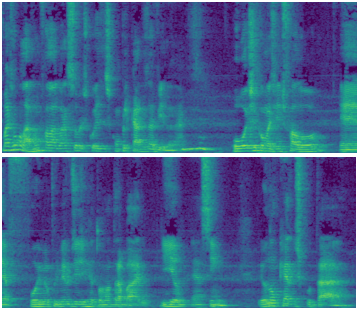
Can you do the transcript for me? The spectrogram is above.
Mas vamos lá, vamos falar agora sobre as coisas complicadas da vida, né? Hoje, como a gente falou, é, foi meu primeiro dia de retorno ao trabalho. E eu, é assim, eu não quero disputar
